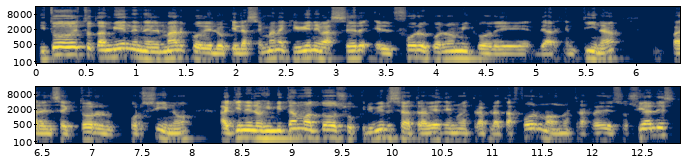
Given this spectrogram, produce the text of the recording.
Y todo esto también en el marco de lo que la semana que viene va a ser el Foro Económico de, de Argentina para el sector porcino, a quienes los invitamos a todos suscribirse a través de nuestra plataforma o nuestras redes sociales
